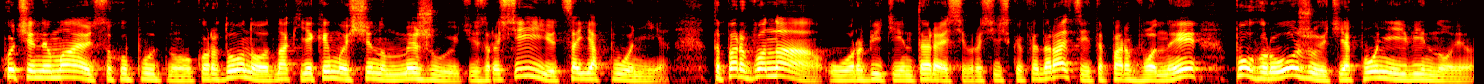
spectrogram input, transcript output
хоч і не мають сухопутного кордону, однак якимось чином межують із Росією. Це Японія. Тепер вона у орбіті інтересів Російської Федерації. Тепер вони погрожують Японії війною.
